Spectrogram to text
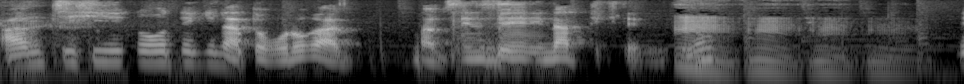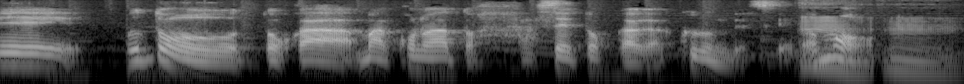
アンチヒーロー的なところが、まあ、前提になってきてるんですね。うんうんうんうん。で、武藤とか、まあ、この後、長谷とかが来るんですけども、うんうん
